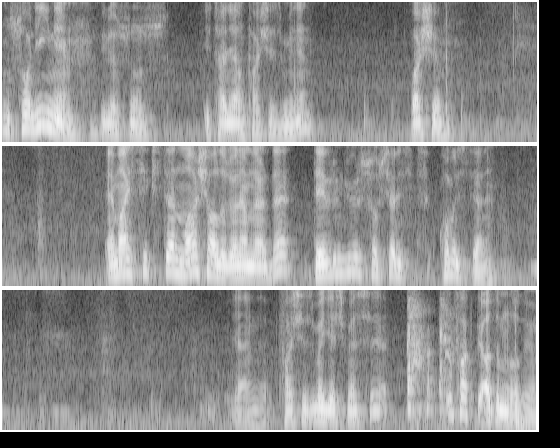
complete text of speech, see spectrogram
Mussolini biliyorsunuz İtalyan faşizminin başı. MI6'ten maaş aldığı dönemlerde devrimci bir sosyalist, komünist yani. Yani faşizme geçmesi ufak bir adımla oluyor.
